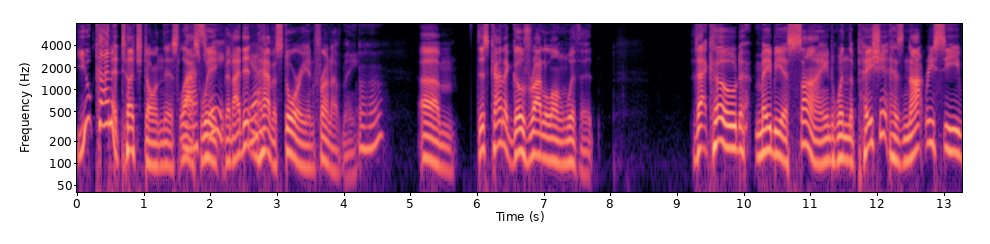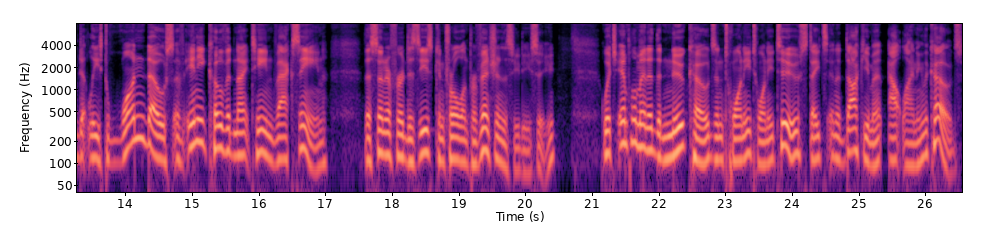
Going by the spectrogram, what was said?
you kind of touched on this last, Last week, week, but I didn't yeah. have a story in front of me. Mm-hmm. Um, this kind of goes right along with it. That code may be assigned when the patient has not received at least one dose of any COVID 19 vaccine, the Center for Disease Control and Prevention, the CDC, which implemented the new codes in 2022, states in a document outlining the codes.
